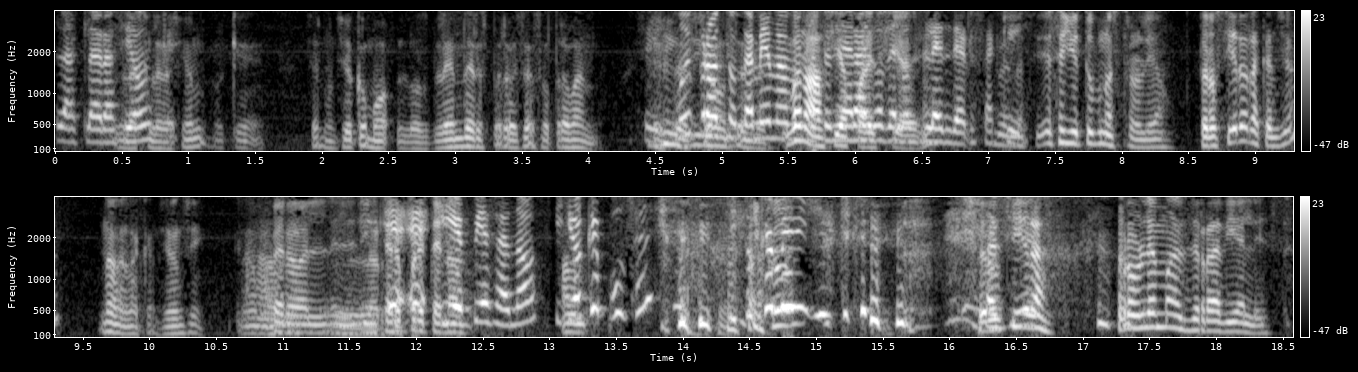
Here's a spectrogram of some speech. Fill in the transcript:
la aclaración. que- aclaración porque se anunció como los Blenders, pero esa es otra banda. Sí, muy pronto también vamos Bueno, a tener algo de los ¿eh? blenders aquí. Bueno, sí, ese YouTube nos troleó. ¿Pero sí era la canción? No, la canción sí. Nada más Pero el- el Eh, intérprete eh, y no. empieza, ¿no? ¿Y yo Ah. qué puse? ¿Y tú qué me dijiste? Pero Así sí era. Problemas radiales.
